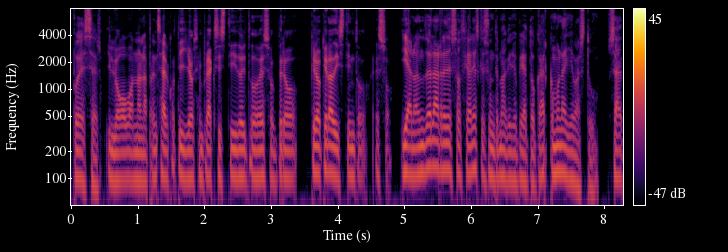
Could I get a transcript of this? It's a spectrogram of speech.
Puede ser. Y luego, bueno, la prensa del cotillo siempre ha existido y todo eso, pero creo que era distinto eso. Y hablando de las redes sociales, que es un tema que yo quería tocar, ¿cómo la llevas tú? O sea,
